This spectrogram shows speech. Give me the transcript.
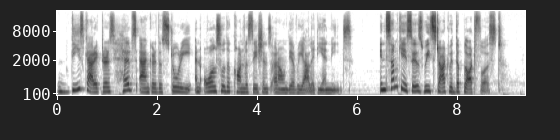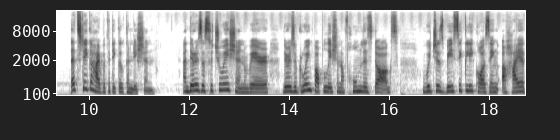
these characters helps anchor the story and also the conversations around their reality and needs. In some cases, we start with the plot first Let's take a hypothetical condition. And there is a situation where there is a growing population of homeless dogs, which is basically causing a higher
